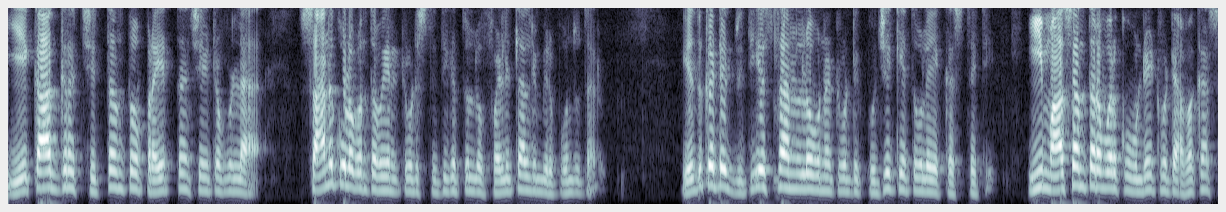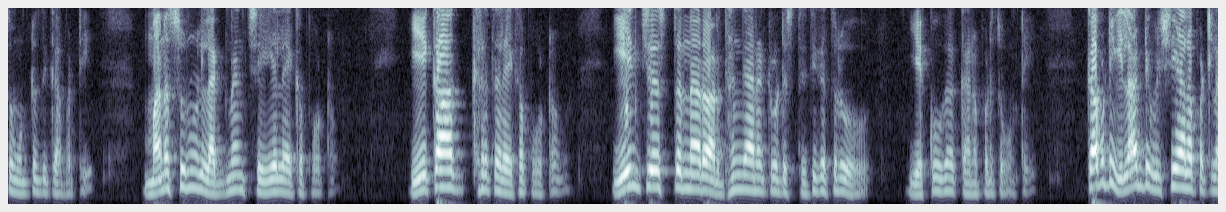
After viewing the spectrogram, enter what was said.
ఏకాగ్ర చిత్తంతో ప్రయత్నం చేయటం వల్ల సానుకూలవంతమైనటువంటి స్థితిగతుల్లో ఫలితాల్ని మీరు పొందుతారు. ఎందుకంటే ద్వితీయ స్థానంలో ఉన్నటువంటి కుజకేతువుల యొక్క స్థితి ఈ మాసాంతరం వరకు ఉండేటువంటి అవకాశం ఉంటుంది కాబట్టి మనసును లగ్నం చేయలేకపోవటం ఏకాగ్రత లేకపోవటం ఏం చేస్తున్నారో అర్థం కానటువంటి స్థితిగతులు ఎక్కువగా కనపడుతూ ఉంటాయి. కాబట్టి ఇలాంటి విషయాల పట్ల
